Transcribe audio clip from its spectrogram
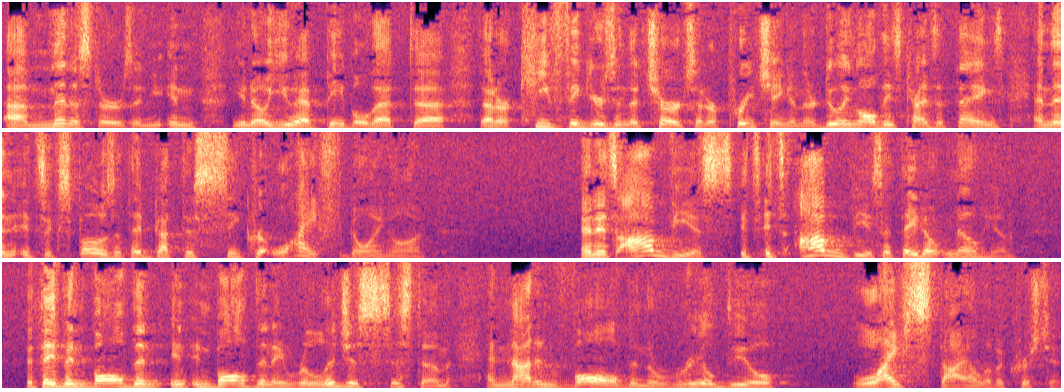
uh, ministers, and, and, you know you have people that uh, that are key figures in the church that are preaching, and they're doing all these kinds of things. And then it's exposed that they've got this secret life going on, and it's obvious. It's it's obvious that they don't know Him, that they've been involved in, in involved in a religious system and not involved in the real deal lifestyle of a Christian.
